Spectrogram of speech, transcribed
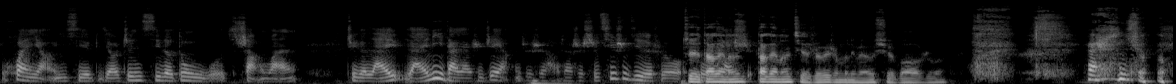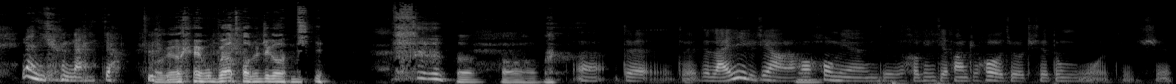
豢养一些比较珍稀的动物赏玩。这个来来历大概是这样，就是好像是十七世纪的时候这大概能大概能解释为什么里面有雪豹是吧 反正就，那你很难讲。？OK OK，我不要讨论这个问题。嗯，好嗯，对对，就来历是这样，然后后面这个和平解放之后，就这些动物就是，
